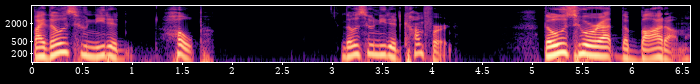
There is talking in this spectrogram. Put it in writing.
by those who needed hope, those who needed comfort, those who were at the bottom,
